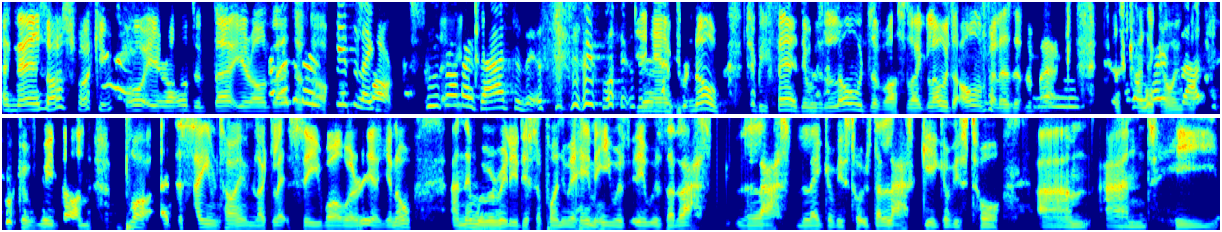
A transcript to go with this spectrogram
And there's us fucking 40 year olds and 30 year old lads. I remember was those like, kids like, "Oh, who brought sake." Our dad to this? Like, what is it? Yeah, but no, to be fair, there was loads of us, like loads of old fellas at the back, just Oh, kind of going, what the fuck have we done? But at the same time, like, let's see while we're here, you know? And then we were really disappointed with him. He was, it was the last, last leg of his tour. It was the last gig of his tour. Um, and he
